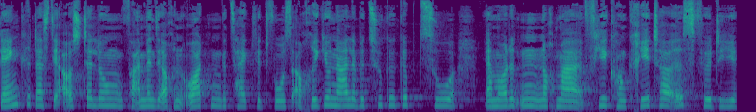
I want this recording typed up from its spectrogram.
denke, dass die Ausstellung, vor allem wenn sie auch in Orten gezeigt wird, wo es auch regionale Bezüge gibt zu Ermordeten, nochmal viel konkreter ist für die,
